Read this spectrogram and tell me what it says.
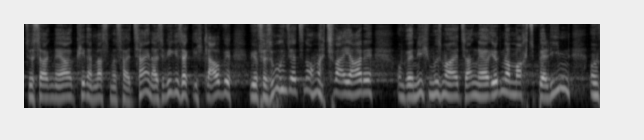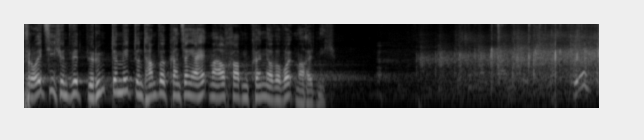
zu sagen, naja, okay, dann lassen wir es halt sein. Also wie gesagt, ich glaube, wir versuchen es jetzt noch mal zwei Jahre und wenn nicht, muss man halt sagen, naja, irgendwann macht es Berlin und freut sich und wird berühmt damit und Hamburg kann sagen, ja, hätten wir auch haben können, aber wollten wir halt nicht. Ja.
